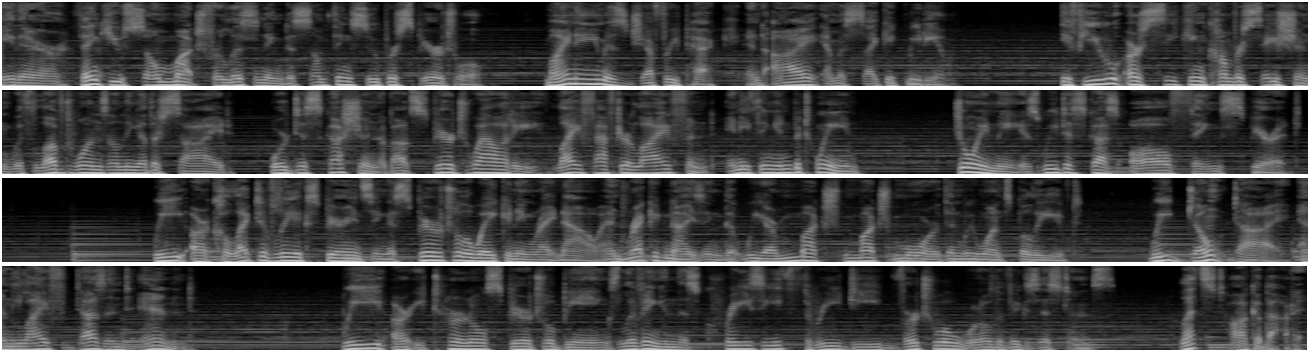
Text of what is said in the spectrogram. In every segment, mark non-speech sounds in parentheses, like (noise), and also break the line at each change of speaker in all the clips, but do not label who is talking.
Hey there. Thank you so much for listening to Something Super Spiritual. My name is Jeffrey Peck, and I am a psychic medium. If you are seeking conversation with loved ones on the other side, or discussion about spirituality, life after life, and anything in between, join me as we discuss all things spirit. We are collectively experiencing a spiritual awakening right now and recognizing that we are much, much more than we once believed. We don't die and life doesn't end. We are eternal spiritual beings living in this crazy 3D virtual world of existence. Let's talk about it.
